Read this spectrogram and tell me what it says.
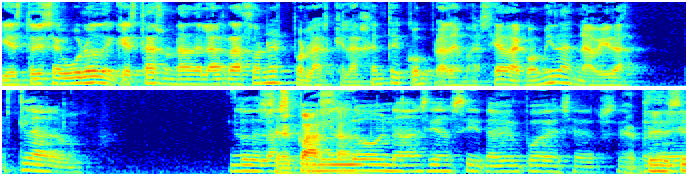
Y estoy seguro de que esta es una de las razones por las que la gente compra demasiada comida en Navidad. Claro. Lo de las comilonas y así también puede ser. Sí, sí,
